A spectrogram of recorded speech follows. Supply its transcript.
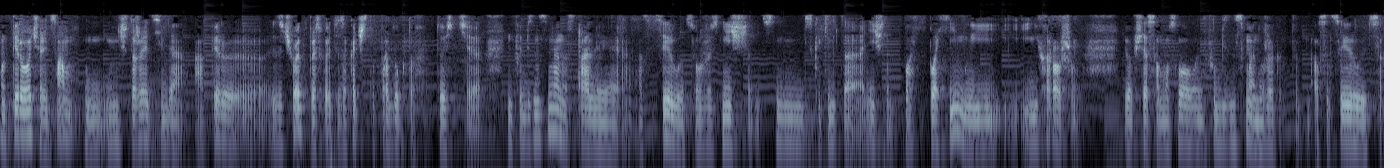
он в первую очередь сам уничтожает себя. А первую, из-за чего это происходит? Из-за качества продуктов. То есть э, инфобизнесмены стали ассоциироваться уже с, нечто, с, с каким-то нечто плохим и, и нехорошим. И вообще само слово инфобизнесмен уже как-то ассоциируется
